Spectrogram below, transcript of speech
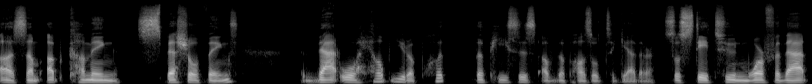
uh, some upcoming special things that will help you to put the pieces of the puzzle together. So stay tuned more for that.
